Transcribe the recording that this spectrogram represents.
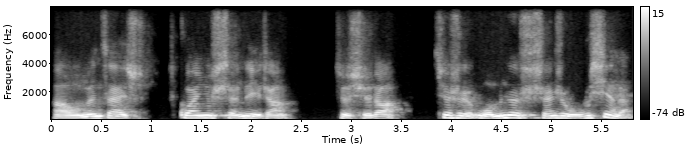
啊，我们在关于神那一章就学到，就是我们的神是无限的。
